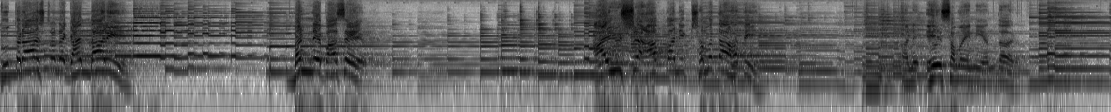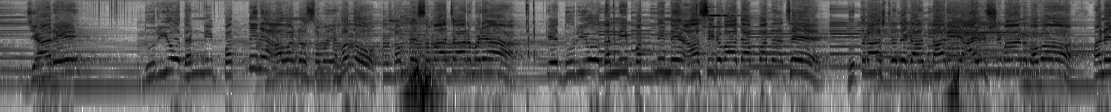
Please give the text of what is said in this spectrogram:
ધૃતરાષ્ટ્ર અને ગાંધારી બંને પાસે આયુષ્ય આપવાની ક્ષમતા હતી, અને એ સમયની અંદર જ્યારે દુર્યોધનની પત્નીને આવવાનો સમય હતો, તમને સમાચાર મળ્યા કે દુર્યોધનની પત્નીને આશીર્વાદ આપવાના છે. ધૃતરાષ્ટ્ર અને ગાંધારી આયુષ્યમાન ભવ અને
